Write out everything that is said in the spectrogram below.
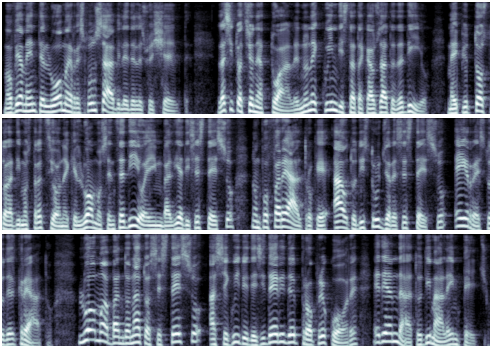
ma ovviamente l'uomo è responsabile delle sue scelte. La situazione attuale non è quindi stata causata da Dio, ma è piuttosto la dimostrazione che l'uomo senza Dio e in balia di se stesso non può fare altro che autodistruggere se stesso e il resto del creato. L'uomo abbandonato a se stesso ha seguito i desideri del proprio cuore ed è andato di male in peggio.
